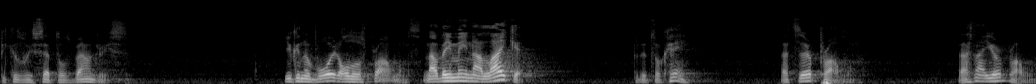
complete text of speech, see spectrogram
because we set those boundaries. You can avoid all those problems. Now, they may not like it, but it's okay. That's their problem. That's not your problem.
